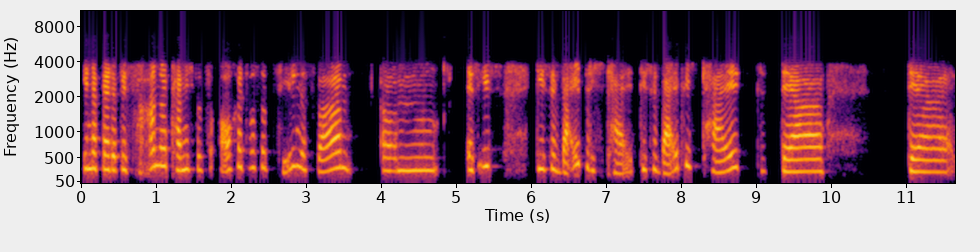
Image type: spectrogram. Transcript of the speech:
in der, bei der Befana kann ich dazu auch etwas erzählen. Es war, ähm, es ist diese Weiblichkeit, diese Weiblichkeit, der, der,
